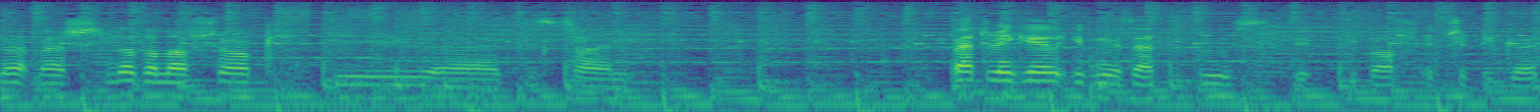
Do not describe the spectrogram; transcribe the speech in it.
Not much, another Love Shock, you, uh, this time Batwingle, even without the boost the debuff, it should be good.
